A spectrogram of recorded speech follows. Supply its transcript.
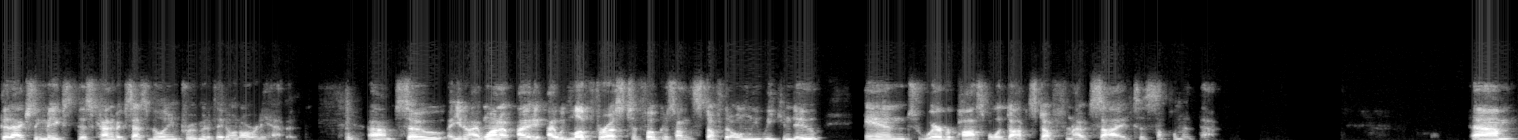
that actually makes this kind of accessibility improvement if they don't already have it. Um, so you know, I want to, I, I would love for us to focus on the stuff that only we can do and wherever possible, adopt stuff from outside to supplement that. Um,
